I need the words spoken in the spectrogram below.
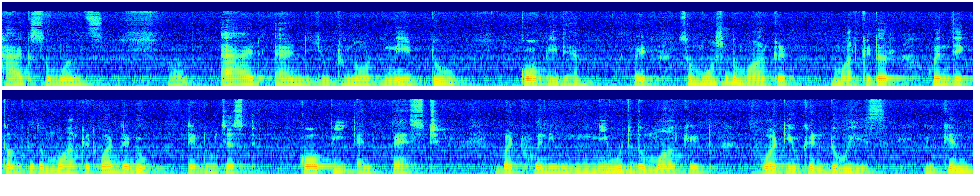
hack someone's um, ad and you do not need to copy them, right? So most of the market marketer when they come to the market, what they do? They do just copy and paste but when you new to the market what you can do is you can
